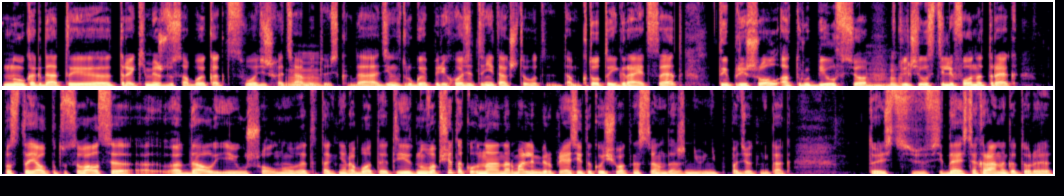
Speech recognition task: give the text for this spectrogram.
ну, когда ты треки между собой как-то сводишь хотя бы, Мгм. то есть когда один в другой переходит, а не так, что вот там кто-то играет сет, ты пришел, отрубил все, включил с телефона трек, постоял, потусовался, а- отдал и ушел. Ну, это так не работает. И, ну, вообще тако- на нормальном мероприятии такой чувак на сцену даже не, не попадет никак. То есть всегда есть охрана, которая...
